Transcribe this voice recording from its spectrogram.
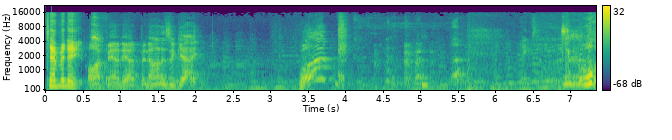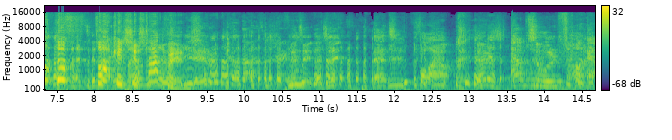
10 minutes? I found out bananas are gay. What? Heaps of What the fuck has just happened? That's it. That's it. That's fire. That is absolute fire.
